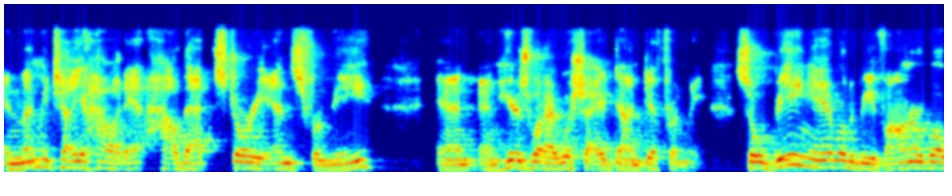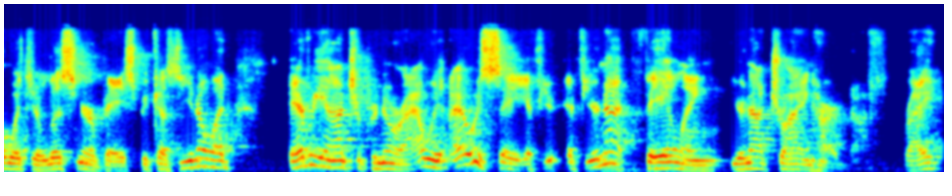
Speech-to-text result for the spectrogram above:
and let me tell you how it how that story ends for me and and here's what i wish i had done differently. So being able to be vulnerable with your listener base because you know what every entrepreneur, I always, I always say, if you if you're not failing, you're not trying hard enough, right?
